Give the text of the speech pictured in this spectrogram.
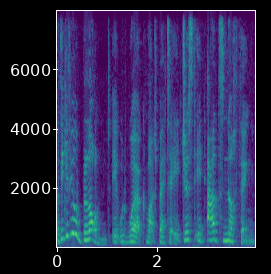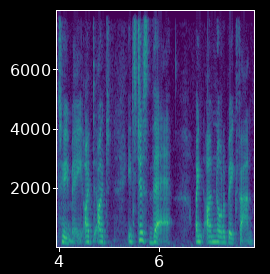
I think if you were blonde it would work much better. It just it adds nothing to me. I, I it's just there. I, I'm not a big fan.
